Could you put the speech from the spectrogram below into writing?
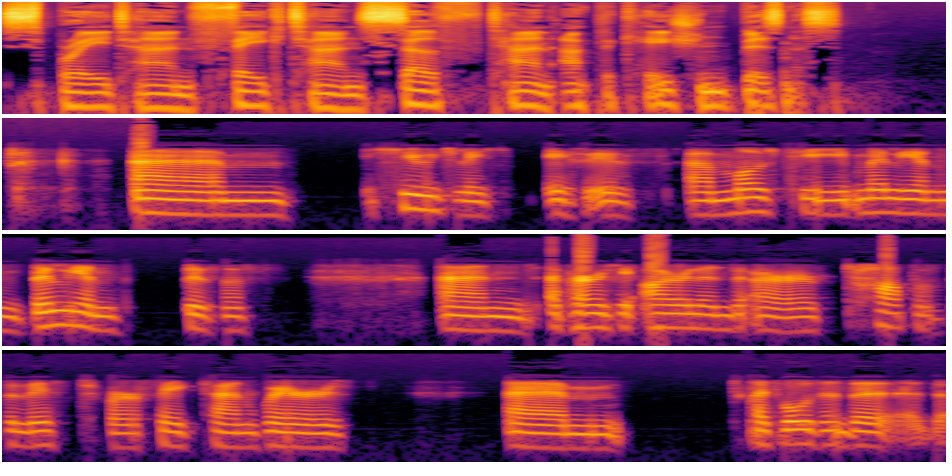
spray tan, fake tan, self tan application business? Um, hugely. It is a multi-million, billion business. And apparently Ireland are top of the list for fake tan wearers. Um, I suppose in the, the,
